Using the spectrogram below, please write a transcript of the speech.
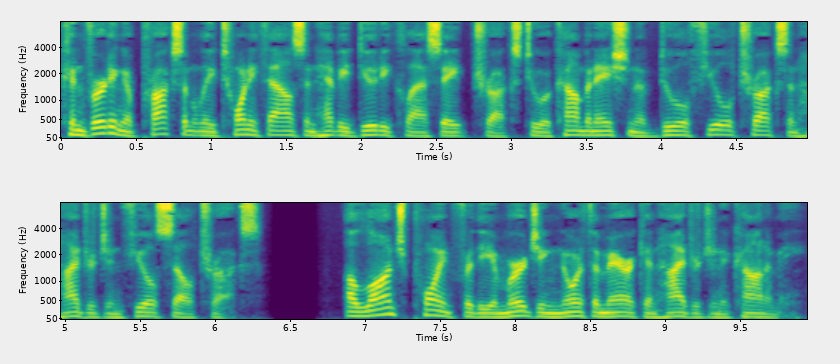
converting approximately 20,000 heavy duty Class 8 trucks to a combination of dual fuel trucks and hydrogen fuel cell trucks. A launch point for the emerging North American hydrogen economy.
